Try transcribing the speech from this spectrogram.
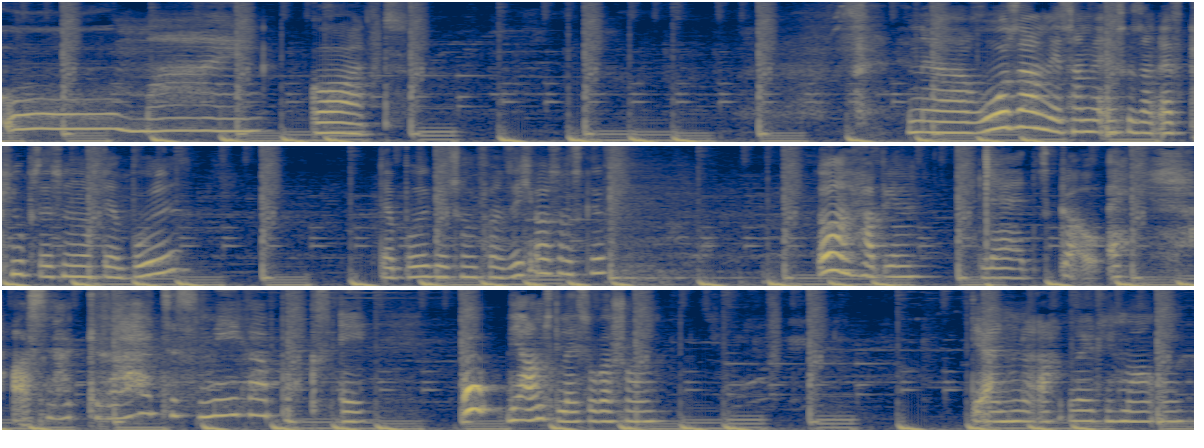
Oh mein Gott. Eine rosa. Jetzt haben wir insgesamt 11 Cubes. Ist nur noch der Bull. Der Bull geht schon von sich aus ins Gift. So, ich hab ihn. Let's go. Ey. Aus einer gratis Megabox, ey. Oh, wir haben es gleich sogar schon. Der 168 Marken.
